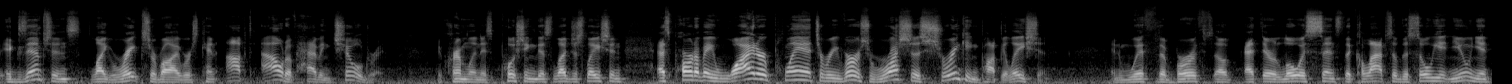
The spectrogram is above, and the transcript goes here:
exemptions, like rape survivors, can opt out of having children. The Kremlin is pushing this legislation as part of a wider plan to reverse Russia's shrinking population. And with the births of, at their lowest since the collapse of the Soviet Union,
